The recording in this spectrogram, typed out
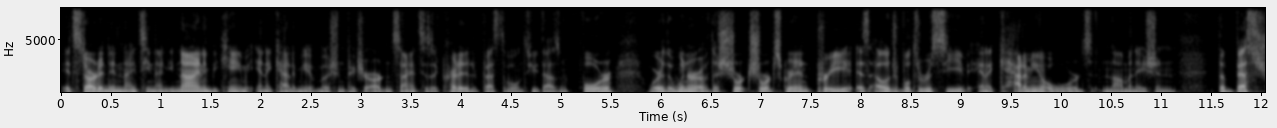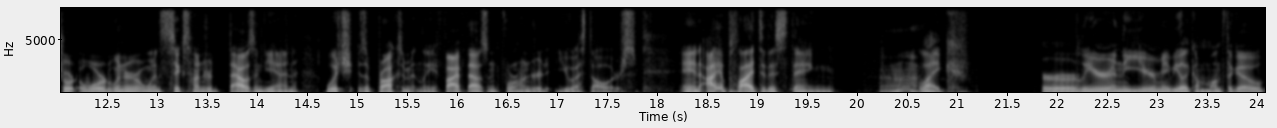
It started in 1999 and became an Academy of Motion Picture Art and Sciences accredited festival in 2004, where the winner of the Short Shorts Grand Prix is eligible to receive an Academy Awards nomination. The Best Short Award winner wins 600,000 yen, which is approximately 5,400 US dollars. And I applied to this thing Ah. like earlier in the year, maybe like a month ago,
